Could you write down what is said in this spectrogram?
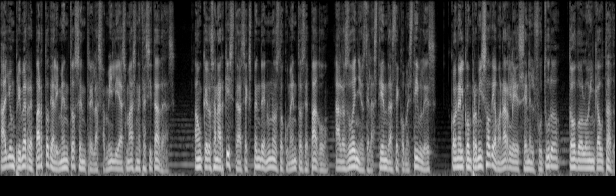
Hay un primer reparto de alimentos entre las familias más necesitadas, aunque los anarquistas expenden unos documentos de pago a los dueños de las tiendas de comestibles con el compromiso de abonarles en el futuro todo lo incautado.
